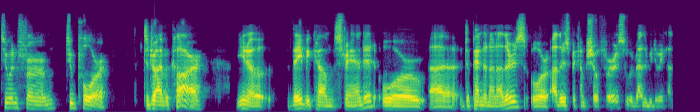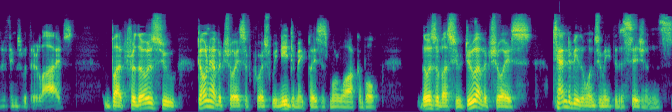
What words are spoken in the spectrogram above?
too infirm, too poor to drive a car? You know, they become stranded or uh, dependent on others, or others become chauffeurs who would rather be doing other things with their lives. But for those who don't have a choice, of course, we need to make places more walkable. Those of us who do have a choice tend to be the ones who make the decisions.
